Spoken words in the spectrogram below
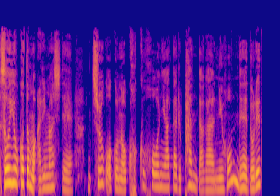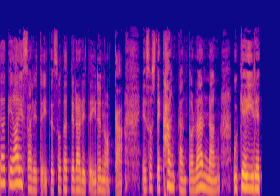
そういうこともありまして、中国の国宝にあたるパンダが日本でどれだけ愛されていて育てられているのか、そしてカンカンとランラン受け入れ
